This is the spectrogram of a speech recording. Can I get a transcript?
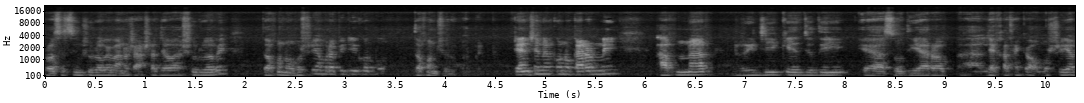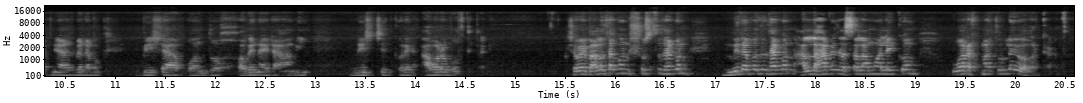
প্রসেসিং শুরু হবে, মানুষ আসা যাওয়া শুরু হবে, তখন অবশ্যই আমরা ভিডিও করব, তখন শুরু করবেন। টেনশনের কোনো কারণ নেই। আপনার রিজিকে যদি সৌদি আরব লেখা থাকে, অবশ্যই আপনি আসবেন এবং ভিসা বন্ধ হবে না, এটা আমি নিশ্চিত করে আবারও বলতে পারি। সবাই ভালো থাকুন, সুস্থ থাকুন, নিরাপদে থাকুন। আল্লাহ হাফেজ। আসসালামু আলাইকুম। ওয়া রাহমাতুল্লাহি ওয়া বারাকাতুহু।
